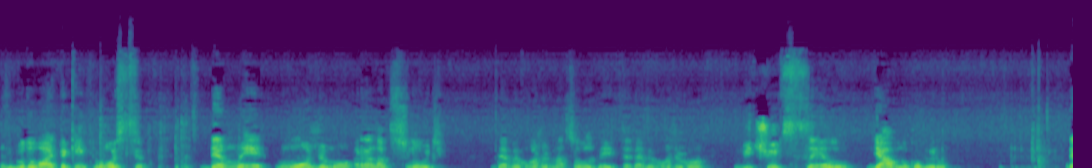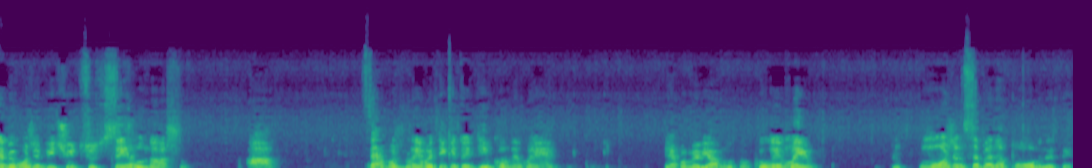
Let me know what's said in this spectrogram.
збудувати такий простір, де ми можемо релакснути, де ми можемо насолодитися, де ми можемо відчути силу. Яблуко беру де ми можемо відчути цю силу нашу. А це можливо тільки тоді, коли ми, я помив яблуко, коли ми можемо себе наповнити.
